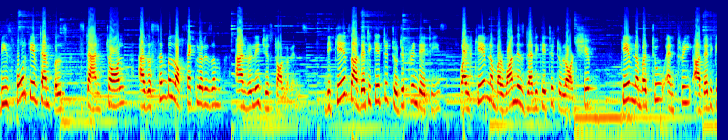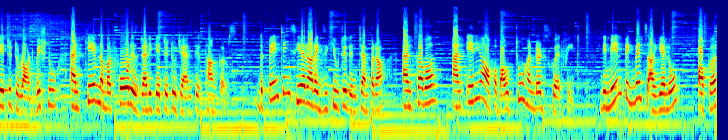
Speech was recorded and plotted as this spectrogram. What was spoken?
These four cave temples stand tall as a symbol of secularism and religious tolerance. The caves are dedicated to different deities, while cave number 1 is dedicated to Lord Shiv, cave number 2 and 3 are dedicated to Lord Vishnu, and cave number 4 is dedicated to Jain Tirthankars. The paintings here are executed in tempera and cover an area of about 200 square feet. The main pigments are yellow, ochre,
